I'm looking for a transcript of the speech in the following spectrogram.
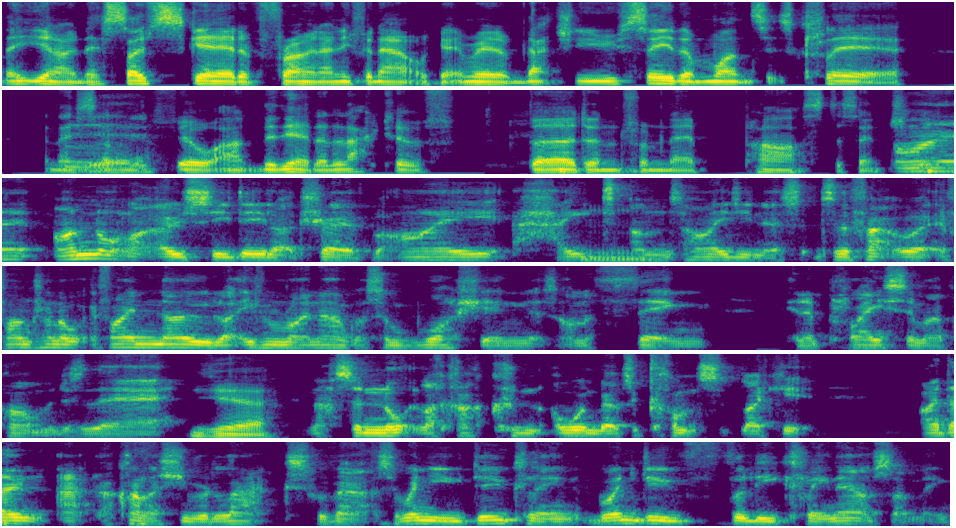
they you know they're so scared of throwing anything out or getting rid of them. Actually, you see them once it's clear and they suddenly Yeah. feel, un- yeah, the lack of burden from their past, essentially. I I'm not like OCD like Trev, but I hate Mm. untidiness to the fact where if I'm trying to if I know like even right now I've got some washing that's on a thing in a place in my apartment just there. yeah. That's annoying. Like I couldn't, I wouldn't be able to constant like it. I don't, act, I can't actually relax without. So when you do clean, when you do fully clean out something,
